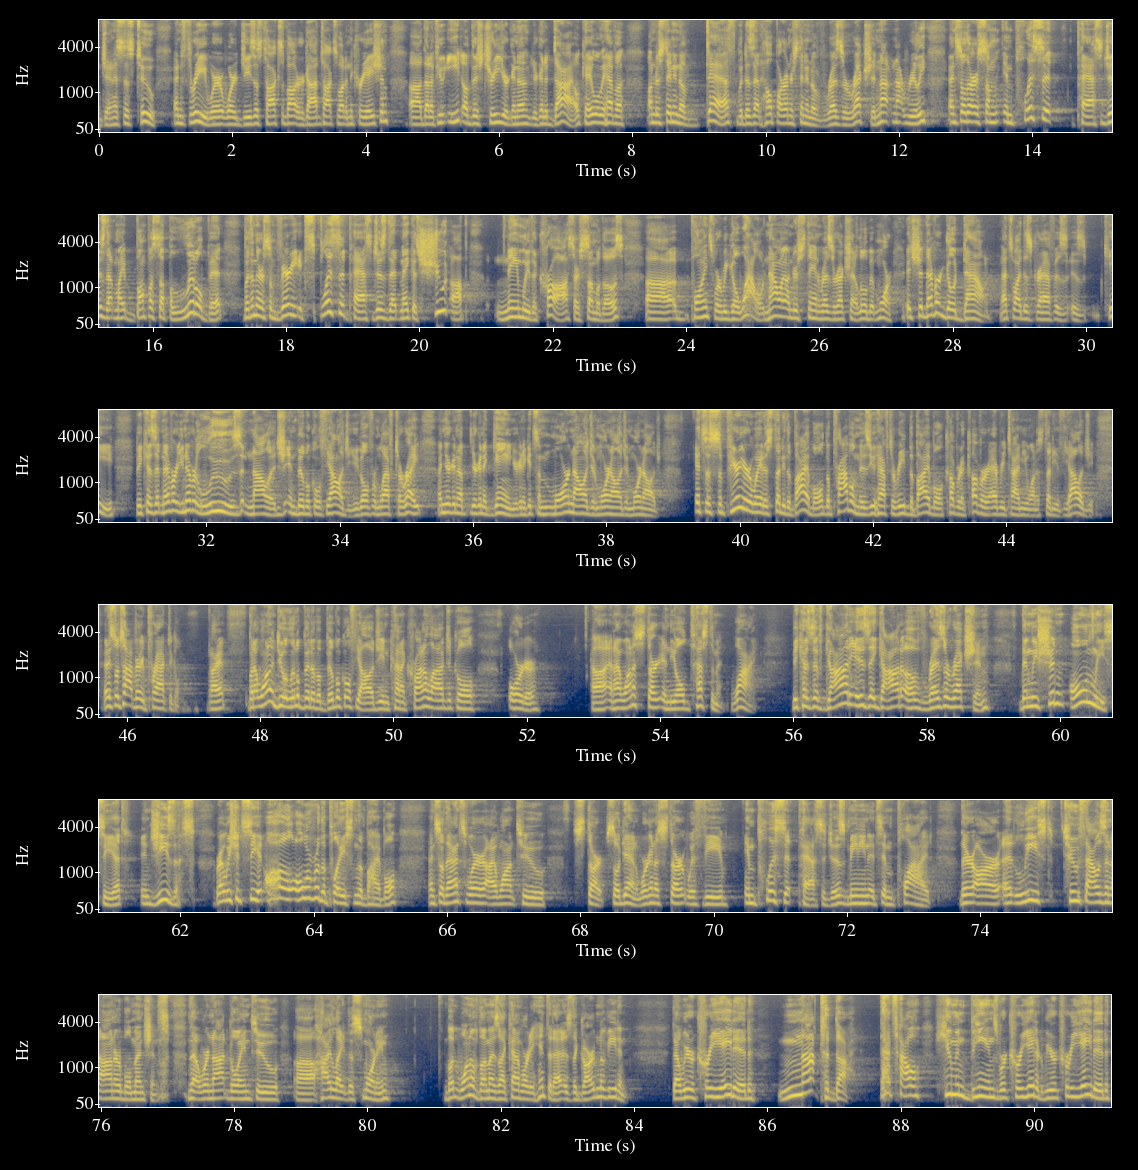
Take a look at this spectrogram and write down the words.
Genesis 2 and 3, where, where Jesus talks about, or God talks about in the creation, uh, that if you eat of this tree, you're gonna, you're gonna die. Okay, well, we have a understanding of death, but does that help our understanding of resurrection? Not, not really. And so there are some implicit passages that might bump us up a little bit, but then there are some very explicit passages that make us shoot up namely the cross, are some of those uh, points where we go, wow, now I understand resurrection a little bit more. It should never go down. That's why this graph is, is key, because it never, you never lose knowledge in biblical theology. You go from left to right, and you're gonna, you're gonna gain. You're gonna get some more knowledge and more knowledge and more knowledge. It's a superior way to study the Bible. The problem is you have to read the Bible cover to cover every time you want to study theology. And so it's not very practical. All right? But I want to do a little bit of a biblical theology in kind of chronological order. Uh, and I want to start in the Old Testament. Why? Because if God is a God of resurrection, then we shouldn't only see it in Jesus, right? We should see it all over the place in the Bible. And so that's where I want to start. So again, we're going to start with the implicit passages, meaning it's implied there are at least 2,000 honorable mentions that we're not going to uh, highlight this morning. But one of them, as I kind of already hinted at, is the Garden of Eden, that we were created not to die. That's how human beings were created. We were created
